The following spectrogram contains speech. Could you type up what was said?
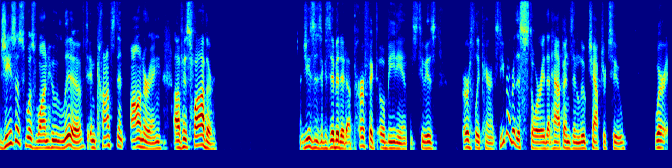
Jesus was one who lived in constant honoring of his Father. Jesus exhibited a perfect obedience to his earthly parents. Do you remember this story that happens in Luke chapter 2, where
